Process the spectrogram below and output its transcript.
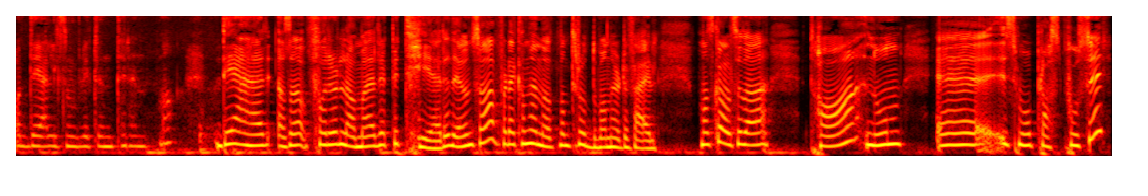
Og det er liksom blitt en trend nå. Det er, altså, For å la meg repetere det hun sa, for det kan hende at man trodde man hørte feil. Man skal altså da ta noen eh, små plastposer,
